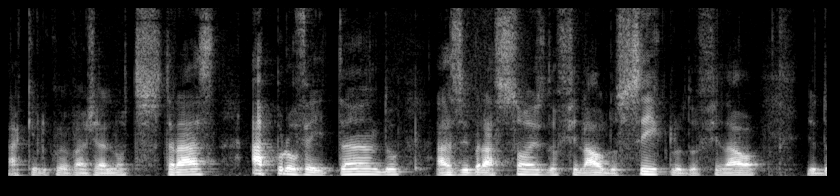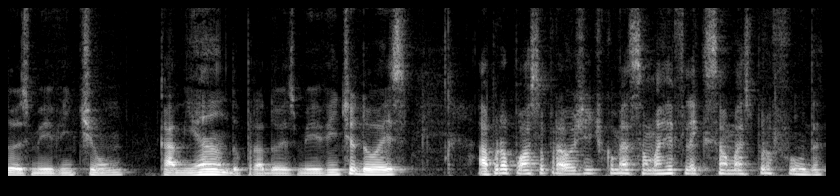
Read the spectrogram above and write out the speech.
aquilo que o Evangelho nos traz, aproveitando as vibrações do final do ciclo, do final de 2021, caminhando para 2022. A proposta para hoje é a gente começar uma reflexão mais profunda,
